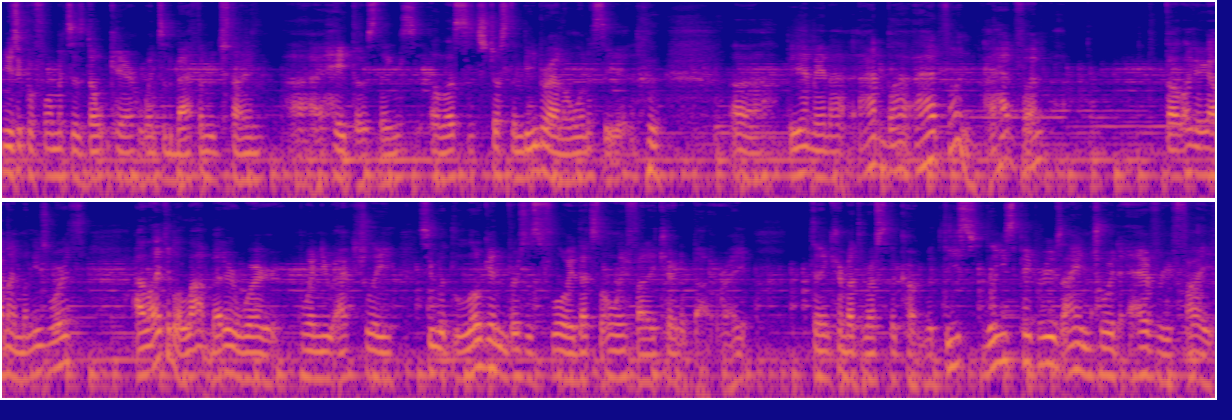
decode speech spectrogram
Music performances, don't care. Went to the bathroom each time. I hate those things. Unless it's Justin Bieber, I don't want to see it. uh, but yeah, man, I, I had I had fun. I had fun. Felt like I got my money's worth. I like it a lot better where when you actually see with Logan versus Floyd, that's the only fight I cared about, right? didn't care about the rest of the card. But these these pay-per-views, I enjoyed every fight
